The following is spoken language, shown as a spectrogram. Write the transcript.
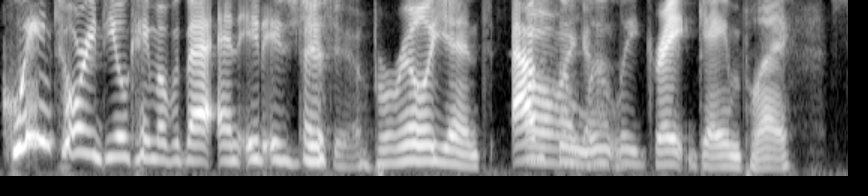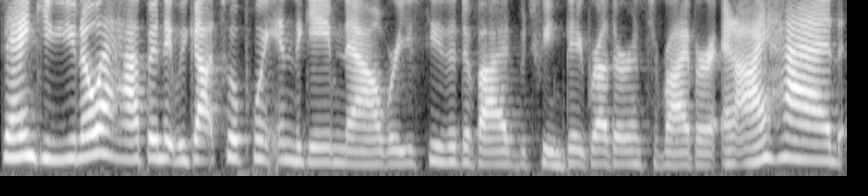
Queen Tori Deal came up with that, and it is just you. brilliant—absolutely great gameplay. Thank you. You know what happened? We got to a point in the game now where you see the divide between Big Brother and Survivor, and I had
